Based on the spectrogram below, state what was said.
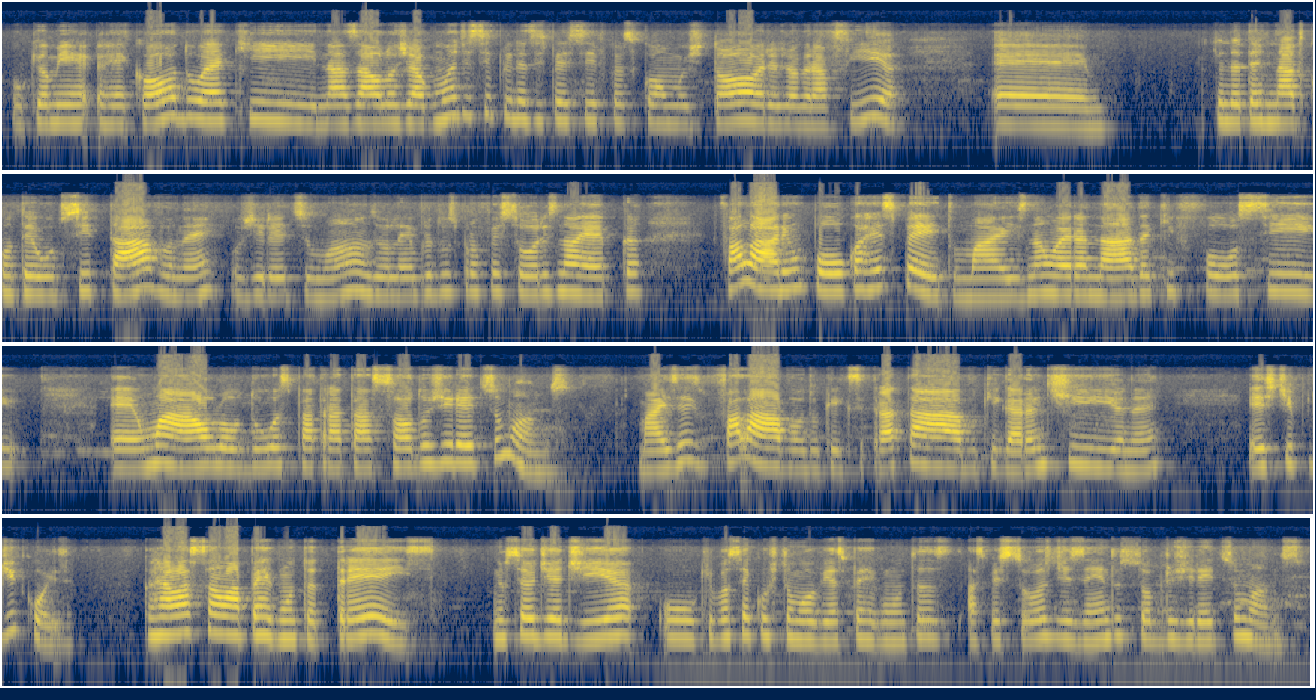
O que eu me recordo é que nas aulas de algumas disciplinas específicas, como história, geografia, é, que um determinado conteúdo citava né, os direitos humanos, eu lembro dos professores na época falarem um pouco a respeito, mas não era nada que fosse é, uma aula ou duas para tratar só dos direitos humanos. Mas eles falavam do que, que se tratava, o que garantia, né? Esse tipo de coisa. Com relação à pergunta 3, no seu dia a dia, o que você costuma ouvir as perguntas, as pessoas dizendo sobre os direitos humanos?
